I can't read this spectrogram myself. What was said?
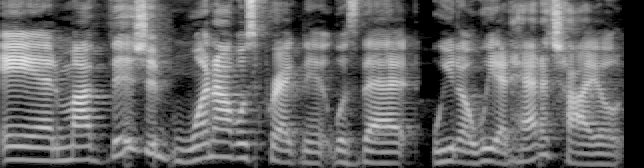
and my vision when i was pregnant was that you know we had had a child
